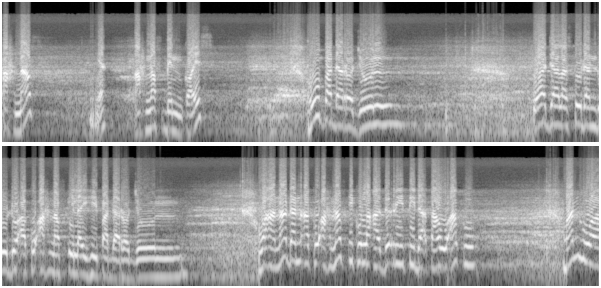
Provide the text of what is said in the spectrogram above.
Ahnaf, ya, Ahnaf bin Qais. Hu pada rojul. Wajalastu dan duduk aku ahnaf ilaihi pada rojul. Wa ana dan aku ahnaf ikulah adri tidak tahu aku. Man huwa?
